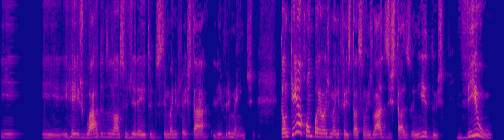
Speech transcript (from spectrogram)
e, e, e resguardo do nosso direito de se manifestar livremente. Então, quem acompanhou as manifestações lá dos Estados Unidos viu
